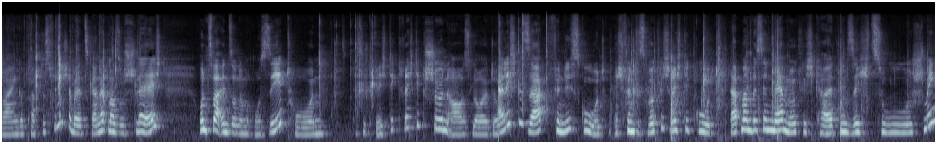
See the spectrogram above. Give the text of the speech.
reingepackt. Das finde ich aber jetzt gar nicht mal so schlecht. Und zwar in so einem Roséton. Das sieht richtig, richtig schön aus, Leute. Ehrlich gesagt finde ich es gut. Ich finde es wirklich richtig gut. Da hat man ein bisschen mehr Möglichkeiten, sich zu schminken.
